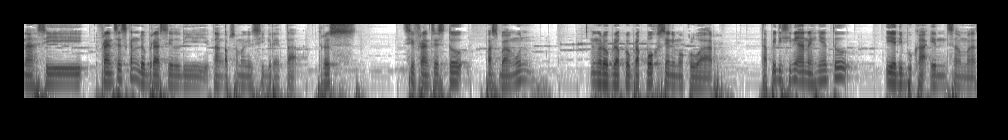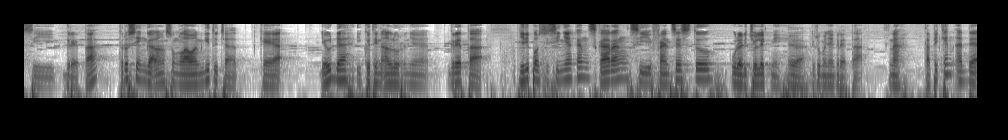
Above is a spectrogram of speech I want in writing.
Nah, si Francis kan udah berhasil ditangkap sama si Greta. Terus si Francis tuh pas bangun ngedobrak-dobrak box yang mau keluar. Tapi di sini anehnya tuh ya dibukain sama si Greta, terus ya nggak langsung ngelawan gitu, Cat. Kayak ya udah ikutin alurnya Greta. Jadi posisinya kan sekarang si Francis tuh udah diculik nih Iya. di rumahnya Greta. Nah, tapi kan ada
